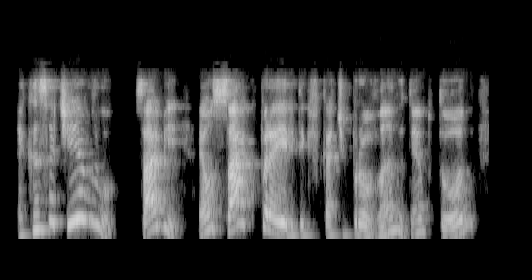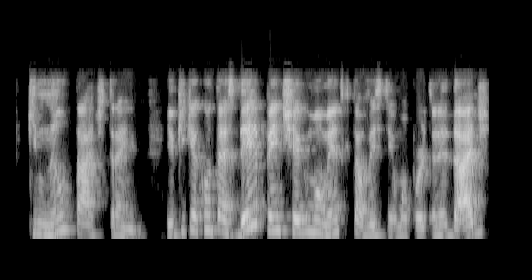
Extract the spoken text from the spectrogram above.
É cansativo, sabe? É um saco para ele ter que ficar te provando o tempo todo que não está te traindo. E o que, que acontece? De repente chega um momento que talvez tenha uma oportunidade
